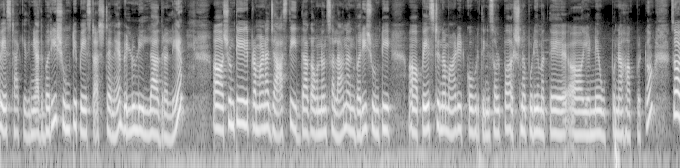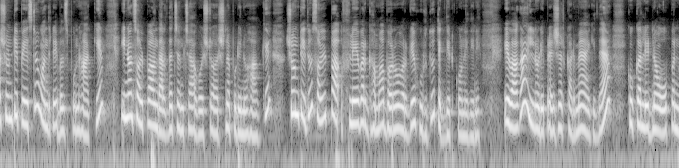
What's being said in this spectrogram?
ಪೇಸ್ಟ್ ಹಾಕಿದ್ದೀನಿ. ಅದು ಬರೀ ಶುಂಠಿ ಪೇಸ್ಟ್ ಅಷ್ಟೇ ಬೆಳ್ಳುಳ್ಳಿ ಇಲ್ಲ ಅದರಲ್ಲಿ. ಶುಂಠಿ ಪ್ರಮಾಣ ಜಾಸ್ತಿ ಇದ್ದಾಗ ಒಂದೊಂದು ಸಲ ನಾನು ಬರೀ ಶುಂಠಿ ಪೇಸ್ಟನ್ನ ಮಾಡಿ ಇಟ್ಕೊಬಿಡ್ತೀನಿ. ಸ್ವಲ್ಪ ಅರಿಶಿನ ಪುಡಿ ಮತ್ತು ಎಣ್ಣೆ, ಉಪ್ಪನ್ನ ಹಾಕ್ಬಿಟ್ಟು. ಸೊ ಆ ಶುಂಠಿ ಪೇಸ್ಟ್ ಒಂದು ಟೇಬಲ್ ಸ್ಪೂನ್ ಹಾಕಿ, ಇನ್ನೊಂದು ಸ್ವಲ್ಪ ಒಂದು ಅರ್ಧ ಚಮಚ ಆಗೋಷ್ಟು ಅರಿಶಿನ ಪುಡಿನೂ ಹಾಕಿ, ಶುಂಠಿದು ಸ್ವಲ್ಪ ಫ್ಲೇವರ್ ಘಮ ಬರೋವರೆಗೆ ಹುರಿದು ತೆಗೆದಿಟ್ಕೊಂಡಿದ್ದೀನಿ. ಇವಾಗ ಇಲ್ಲಿ ನೋಡಿ ಪ್ರೆಷರ್ ಕಡಿಮೆ ಆಗಿದೆ. ಕುಕ್ಕರ್ ಲಿಡ್ನ ಓಪನ್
